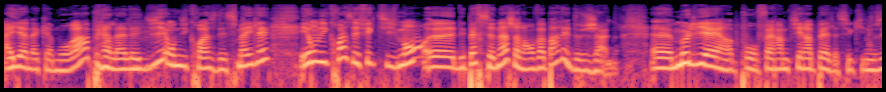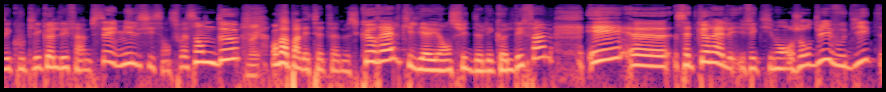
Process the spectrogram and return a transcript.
Aya Nakamura, Perla Lady, on y croise des smileys, et on y croise effectivement euh, des personnages. Alors on va parler de Jeanne. Molière, pour faire un petit rappel à ceux qui nous écoutent, l'école des femmes, c'est 1662. Ouais. On va parler de cette fameuse querelle qu'il y a eu ensuite de l'école des femmes. Et cette querelle, effectivement, aujourd'hui, vous dites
